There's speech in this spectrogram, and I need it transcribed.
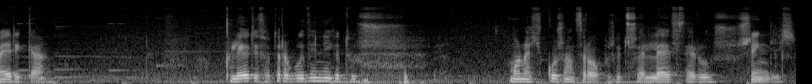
America, που λέει ότι αυτό το τραγούδι είναι για τους μοναχικούς ανθρώπους, για τους ελεύθερους singles,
